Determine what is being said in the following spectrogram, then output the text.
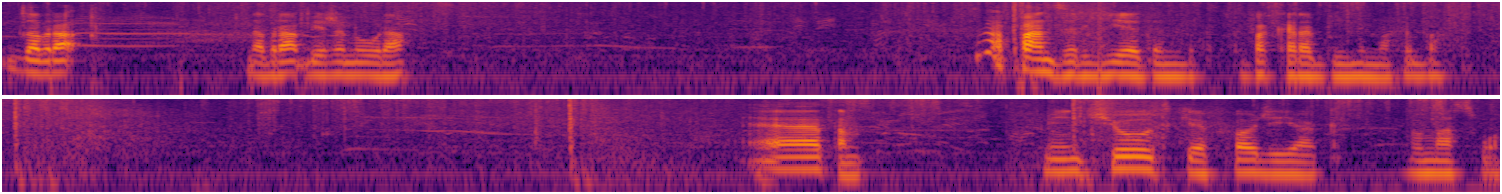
Dobra. Dobra, bierzemy ura. Chyba Panzer 1, bo dwa karabiny ma chyba. E tam. Mięciutkie wchodzi jak w masło.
